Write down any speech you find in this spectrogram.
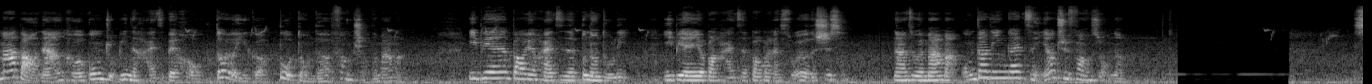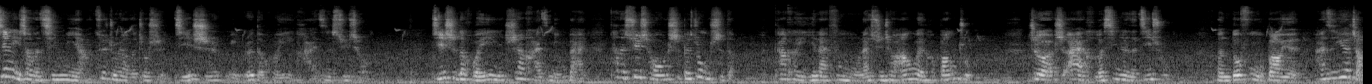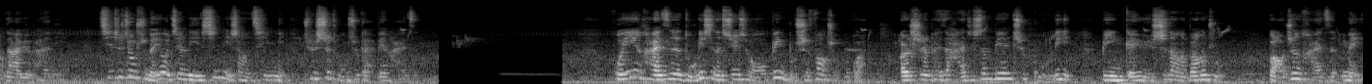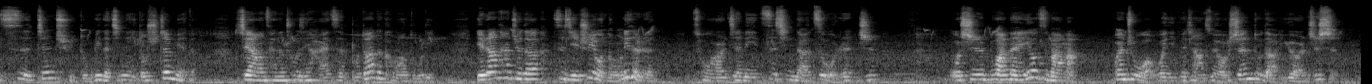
妈宝男和公主病的孩子背后都有一个不懂得放手的妈妈，一边抱怨孩子不能独立，一边又帮孩子包办了所有的事情。那作为妈妈，我们到底应该怎样去放手呢？心理上的亲密啊，最重要的就是及时敏锐地回应孩子的需求。及时的回应是让孩子明白他的需求是被重视的，他可以依赖父母来寻求安慰和帮助，这是爱和信任的基础。很多父母抱怨孩子越长大越叛逆。其实就是没有建立心理上的亲密，却试图去改变孩子。回应孩子独立性的需求，并不是放手不管，而是陪在孩子身边去鼓励，并给予适当的帮助，保证孩子每次争取独立的经历都是正面的，这样才能促进孩子不断的渴望独立，也让他觉得自己是有能力的人，从而建立自信的自我认知。我是不完美柚子妈妈，关注我，为你分享最有深度的育儿知识。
